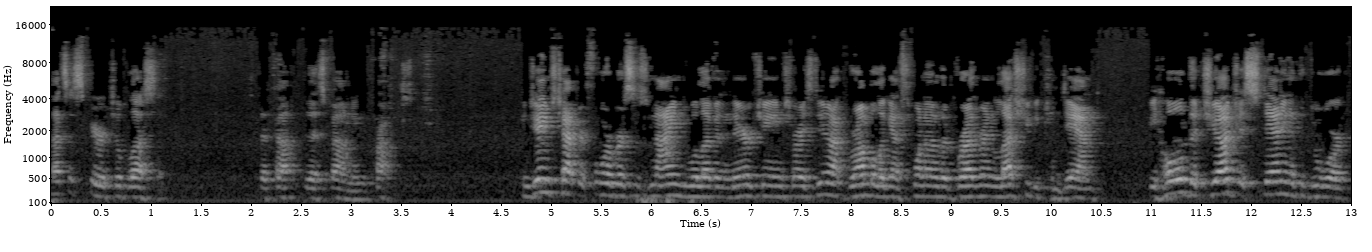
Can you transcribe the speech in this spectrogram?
That's a spiritual blessing that's found in Christ. In James chapter 4, verses 9 to 11, there James writes, Do not grumble against one another, brethren, lest you be condemned. Behold, the judge is standing at the door.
